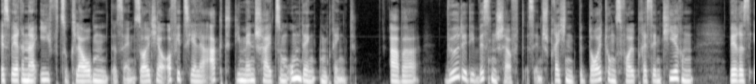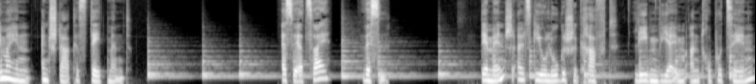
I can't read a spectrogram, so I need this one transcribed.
Es wäre naiv zu glauben, dass ein solcher offizieller Akt die Menschheit zum Umdenken bringt. Aber würde die Wissenschaft es entsprechend bedeutungsvoll präsentieren, wäre es immerhin ein starkes Statement. SWR 2 Wissen Der Mensch als geologische Kraft leben wir im Anthropozän.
